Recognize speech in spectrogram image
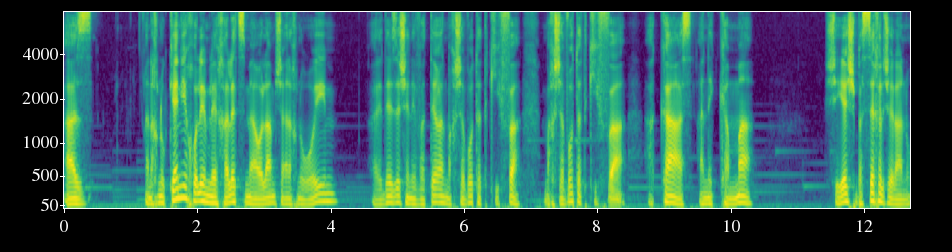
אז אנחנו כן יכולים להיחלץ מהעולם שאנחנו רואים על ידי זה שנוותר על מחשבות התקיפה. מחשבות התקיפה, הכעס, הנקמה, שיש בשכל שלנו,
